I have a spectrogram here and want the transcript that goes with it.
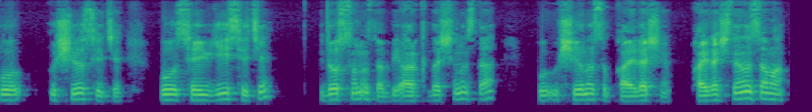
bu ışığı seçin, bu sevgiyi seçin. Bir dostunuz da bir arkadaşınız da bu ışığınızı paylaşın. Paylaştığınız zaman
